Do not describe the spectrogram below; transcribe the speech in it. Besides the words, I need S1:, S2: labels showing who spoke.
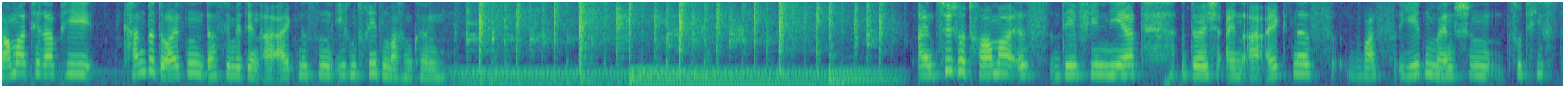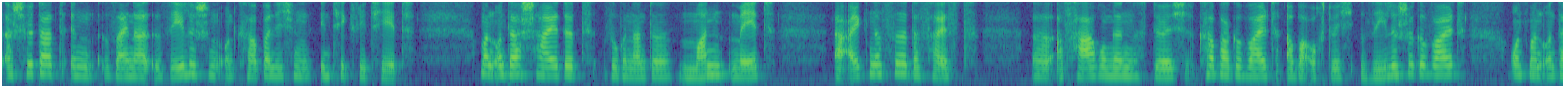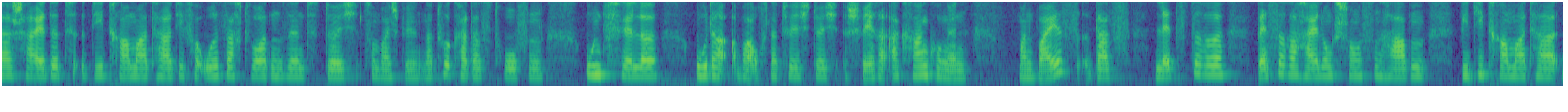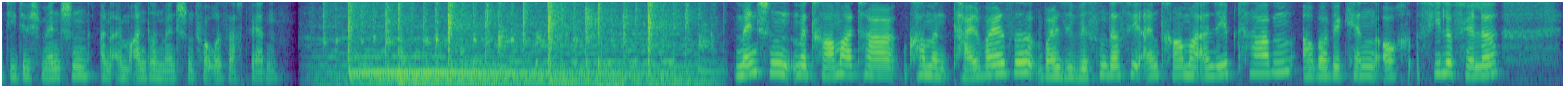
S1: Traumatherapie kann bedeuten, dass Sie mit den Ereignissen Ihren Frieden machen können. Ein Psychotrauma ist definiert durch ein Ereignis, was jeden Menschen zutiefst erschüttert in seiner seelischen und körperlichen Integrität. Man unterscheidet sogenannte Man-Made-Ereignisse, das heißt Erfahrungen durch Körpergewalt, aber auch durch seelische Gewalt. Und man unterscheidet die Traumata, die verursacht worden sind durch zum Beispiel Naturkatastrophen, Unfälle oder aber auch natürlich durch schwere Erkrankungen. Man weiß, dass letztere bessere Heilungschancen haben wie die Traumata, die durch Menschen an einem anderen Menschen verursacht werden. Menschen mit Traumata kommen teilweise, weil sie wissen, dass sie ein Trauma erlebt haben, aber wir kennen auch viele Fälle,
